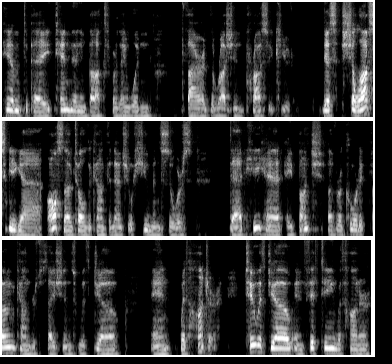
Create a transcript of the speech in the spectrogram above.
him to pay 10 million bucks or they wouldn't fire the Russian prosecutor. This Shalovsky guy also told the confidential human source that he had a bunch of recorded phone conversations with Joe and with Hunter, two with Joe and 15 with Hunter,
